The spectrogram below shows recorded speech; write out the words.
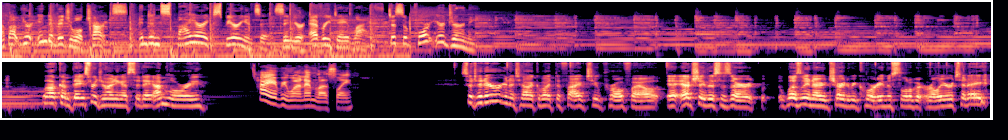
about your individual charts and inspire experiences in your everyday life to support your journey. Welcome. Thanks for joining us today. I'm Lori. Hi, everyone. I'm Leslie. So today we're going to talk about the 5-2 profile. Actually, this is our Leslie and I tried recording this a little bit earlier today,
